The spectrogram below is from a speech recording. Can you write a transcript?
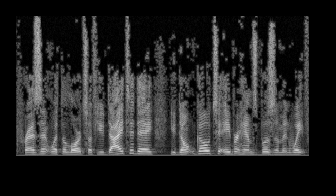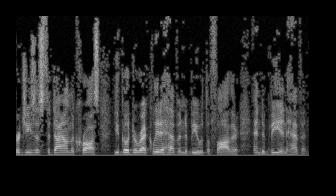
present with the Lord. So if you die today, you don't go to Abraham's bosom and wait for Jesus to die on the cross. You go directly to heaven to be with the Father and to be in heaven.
